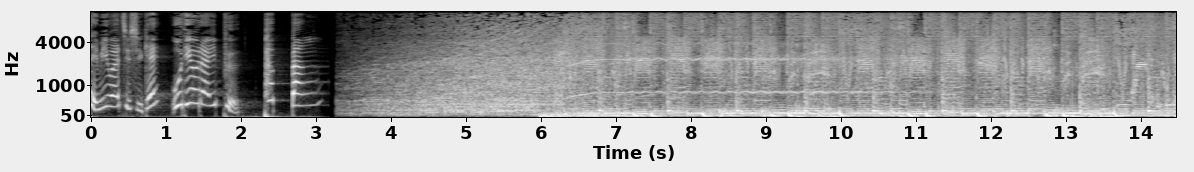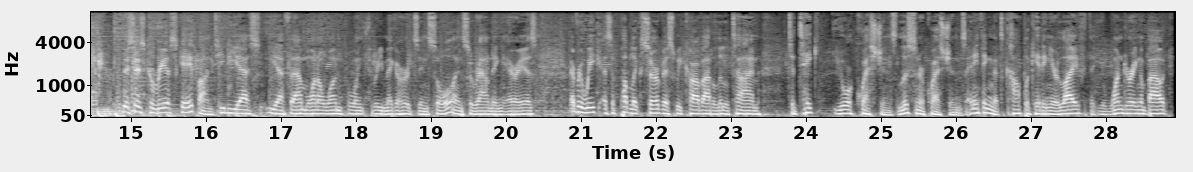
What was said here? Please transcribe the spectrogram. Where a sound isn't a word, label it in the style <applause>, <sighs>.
재미와 지식의 오디오 라이프 팝빵 This is Koreascape on TBS EFM 101.3 megahertz in Seoul and surrounding areas. Every week, as a public service, we carve out a little time to take your questions, listener questions, anything that's complicating your life that you're wondering about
